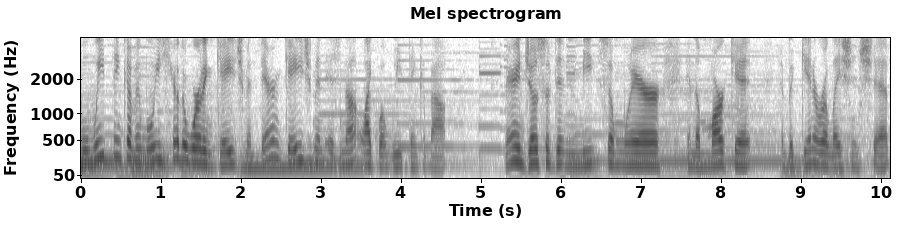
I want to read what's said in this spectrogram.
when we think of and when we hear the word engagement, their engagement is not like what we think about. Mary and Joseph didn't meet somewhere in the market and begin a relationship.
